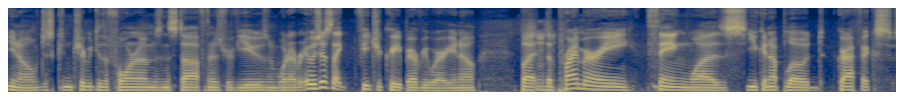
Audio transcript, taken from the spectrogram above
you know just contribute to the forums and stuff. And there's reviews and whatever. It was just like feature creep everywhere, you know. But the primary thing was you can upload graphics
